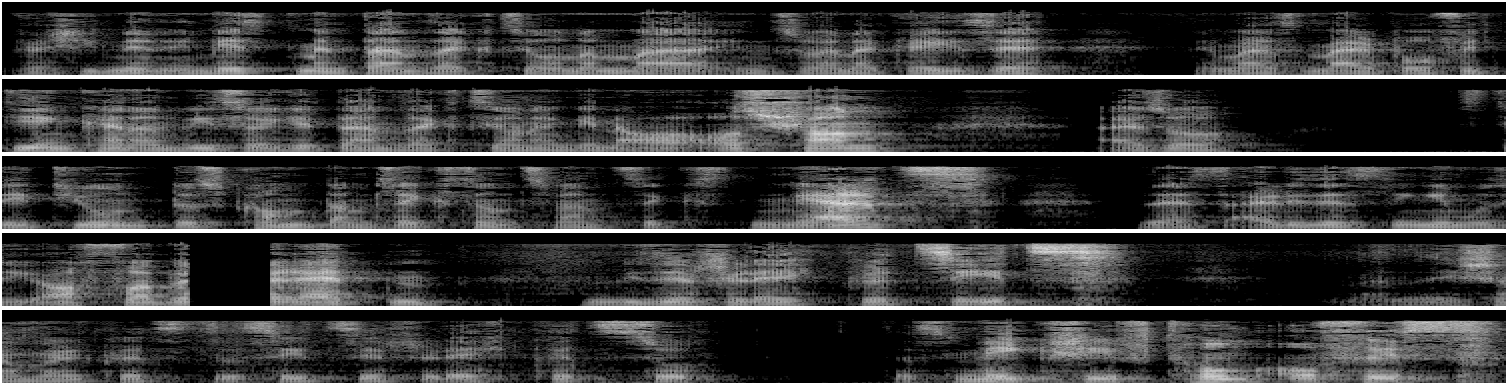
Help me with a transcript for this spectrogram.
verschiedenen Investmenttransaktionen man in so einer Krise, nehmen wir es mal, profitieren kann und wie solche Transaktionen genau ausschauen. Also stay tuned, das kommt am 26. März. Das heißt, all diese Dinge muss ich auch vorbereiten. Und wie ihr vielleicht kurz seht, ich schau mal kurz, da seht ihr vielleicht kurz so das Makeshift Homeoffice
